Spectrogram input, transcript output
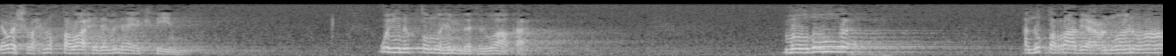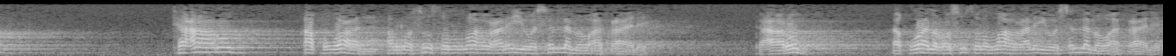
لو أشرح نقطة واحدة منها يكفيني. وهي نقطة مهمة في الواقع. موضوع النقطة الرابعة عنوانها تعارض أقوال الرسول صلى الله عليه وسلم وأفعاله. تعارض أقوال الرسول صلى الله عليه وسلم وأفعاله.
